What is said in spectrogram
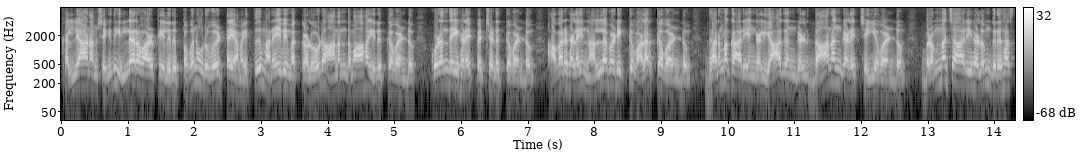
கல்யாணம் செய்து இல்லற வாழ்க்கையில் இருப்பவன் ஒரு வீட்டை அமைத்து மனைவி மக்களோடு ஆனந்தமாக இருக்க வேண்டும். குழந்தைகளை பெற்றெடுக்க வேண்டும். அவர்களை நல்லபடிக்கு வளர்க்க வேண்டும். தர்ம காரியங்கள் யாகங்கள் தானங்களை செய்ய வேண்டும். பிரம்மச்சாரிகளும் கிரகஸ்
